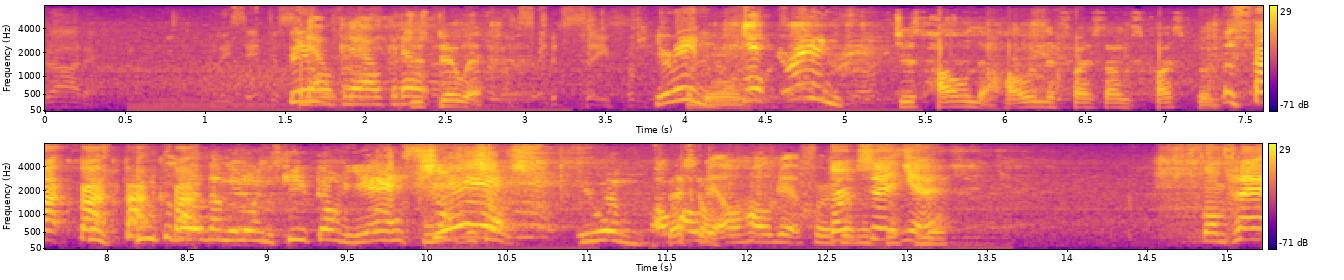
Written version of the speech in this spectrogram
Andrade. Well, he seemed to Get out, get out, get it Just out. do it. could see from You're in! Yeah. You're in! Just hold it. Hold it for as long as possible. Back, back, Put back, the ball back. down the line, just keep going. Yes, Shot, yes! shot. You won. I'll Let's hold go. it, I'll hold it for as long Don't as say it possible. yet. Go on, play.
